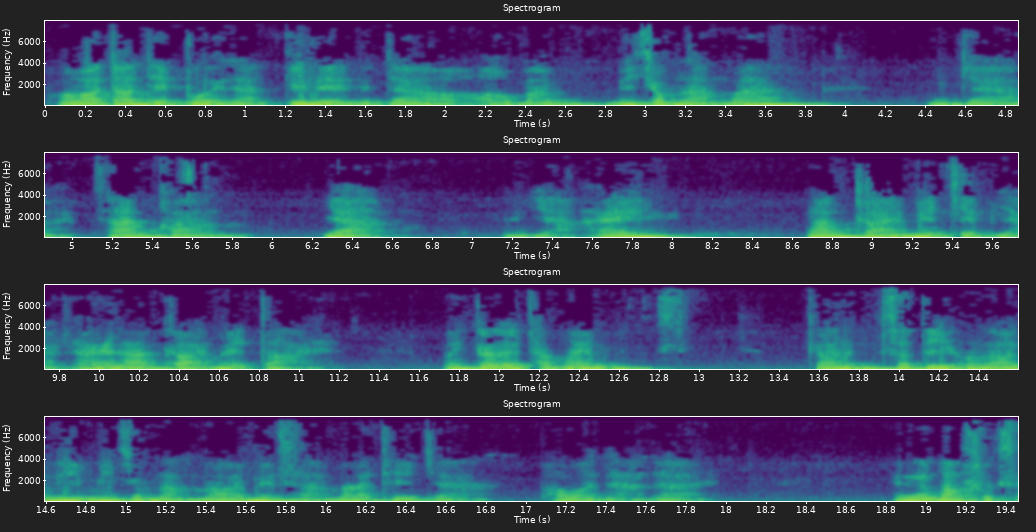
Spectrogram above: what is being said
เพราะว่าตอนที่ป่วยหนักกิเลสมันจะออกมามีกำลังมาก มันจะสร้างความ อยากอยากให้ร่างกายไม่เจ็บ อยากให้ร่างกายไม่ตาย มันก็เลยทำให้การสติของเรานี้มีกำลังน้อยไม่สามารถที่จะภาวนาได้ดังนั้นต้องฝึกส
